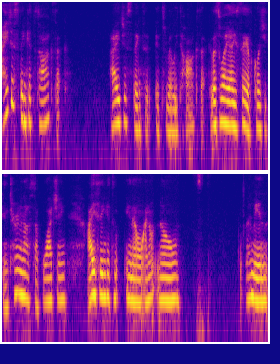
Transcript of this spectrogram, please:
I just think it's toxic. I just think that it's really toxic. That's why I say, of course, you can turn it off, stop watching. I think it's, you know, I don't know. I mean,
